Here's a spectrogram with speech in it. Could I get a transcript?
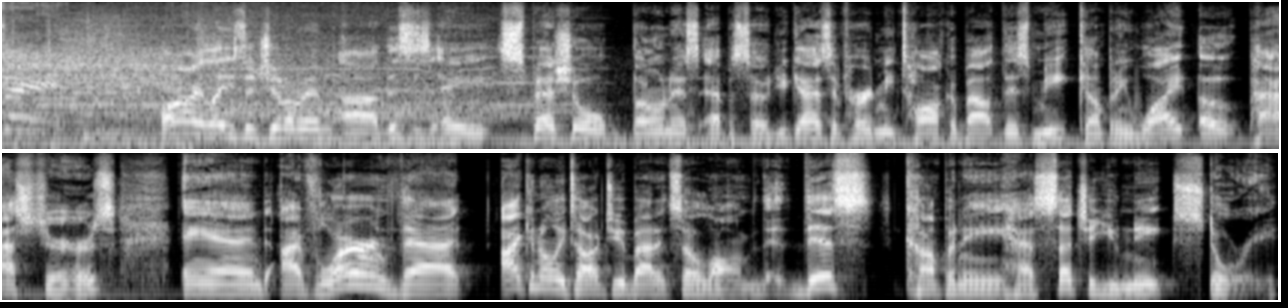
seen. All right, ladies and gentlemen, uh, this is a special bonus episode. You guys have heard me talk about this meat company, White Oak Pastures, and I've learned that I can only talk to you about it so long. This company has such a unique story,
